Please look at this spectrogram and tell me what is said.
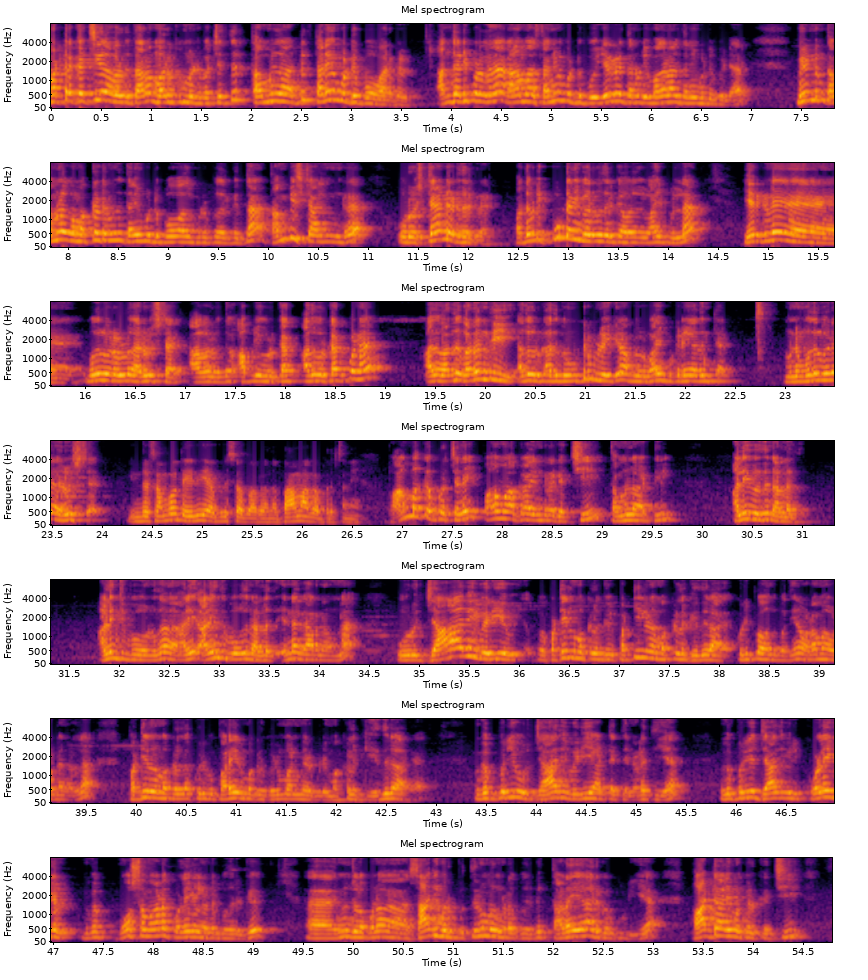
மற்ற கட்சிகள் அவருக்கு தர மறுக்கும் என்ற பட்சத்தில் தமிழ்நாட்டில் தனிமைப்பட்டு போவார்கள். அந்த அடிப்படையில் தான் ராமதாஸ் தனிமைப்பட்டு போய் ஏற்கனவே தன்னுடைய மகனால் தனிமைப்பட்டு போயிட்டார். மீண்டும் தமிழக மக்களிடமிருந்து தனிப்பட்டு போவாது இருப்பதற்கு தான் தம்பி ஸ்டாலின்ற ஒரு ஸ்டாண்ட் எடுத்திருக்கிறார். மற்றபடி கூட்டணிக்கு வருவதற்கு வாய்ப்பு இல்லை. ஏற்கனவே முதல்வர்களும் அறிவிச்சிட்டார். அவர் அப்படி ஒரு கற் அது ஒரு கற்பனை அது வதந்தி அது ஒரு அதுக்கு முற்றுப்புள்ளி வைக்கிறோம் அப்படி ஒரு வாய்ப்பு கிடையாதுன்ட்டார். முன்ன முதல்வரே அறிவிச்சிட்டார். இந்த சம்பவத்தை இறுதியா எப்படி சார் பார்க்கலாம் அந்த பாமக பிரச்சனை பாமக பிரச்சனை பாமக என்ற கட்சி தமிழ்நாட்டில் அழிவது நல்லது. அழிஞ்சு போகணும் தான் அழி அழிந்து போவது நல்லது. என்ன காரணம்னா ஒரு ஜாதி வெறிய இப்போ பட்டியல் மக்களுக்கு பட்டியலின மக்களுக்கு எதிராக குறிப்பாக வந்து பார்த்திங்கன்னா வட மாவட்டங்களில் பட்டியல மக்களில் குறிப்பாக பறையர் மக்கள் பெரும்பான்மை இருக்கக்கூடிய மக்களுக்கு எதிராக மிகப்பெரிய ஒரு ஜாதி வெறியாட்டத்தை நடத்திய மிகப்பெரிய ஜாதி வெறி கொலைகள் மிக மோசமான கொலைகள் நடப்பதற்கு இன்னும் சொல்லப்போனால் சாதி மறுப்பு திருமணம் நடப்பதற்கு தடையாக இருக்கக்கூடிய பாட்டாளி மக்கள் கட்சி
